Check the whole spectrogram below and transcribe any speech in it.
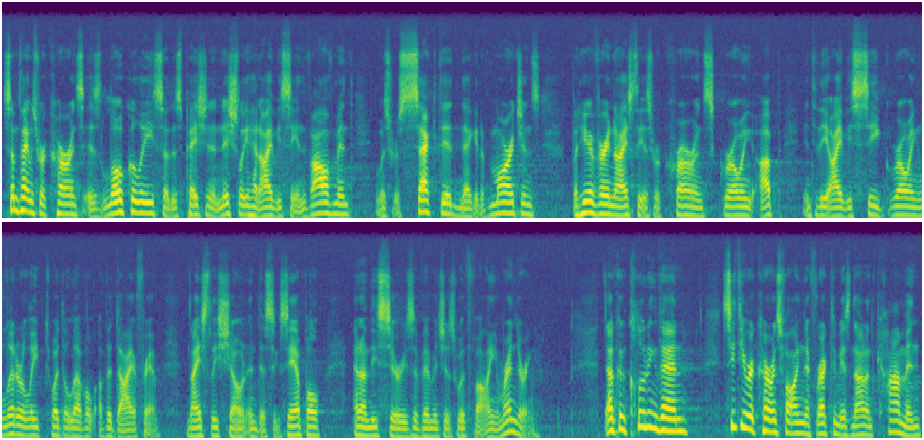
sometimes recurrence is locally. So, this patient initially had IVC involvement, it was resected, negative margins, but here very nicely is recurrence growing up into the IVC, growing literally toward the level of the diaphragm. Nicely shown in this example and on these series of images with volume rendering. Now, concluding then, CT recurrence following nephrectomy is not uncommon,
